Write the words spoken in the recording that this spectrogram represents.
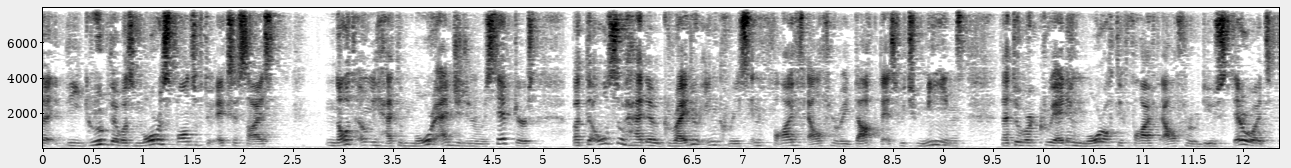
that the group that was more responsive to exercise not only had more androgen receptors, but they also had a greater increase in 5-alpha reductase, which means that they were creating more of the 5-alpha reduced steroids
